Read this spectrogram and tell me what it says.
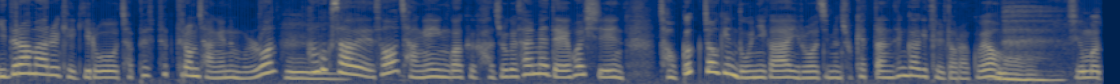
이 드라마를 계기로 자폐 스펙트럼 장애는 물론 음. 한국 사회에서 장애인과 그 가족의 삶에 대해 훨씬 적극적인 논의가 이루어지면 좋겠다는 생각이 들더라고요. 네. 지금 뭐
